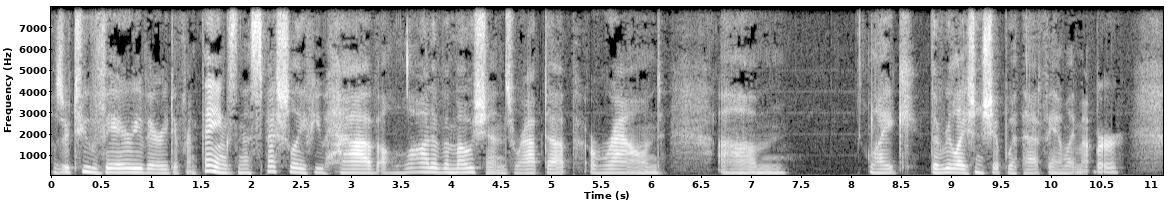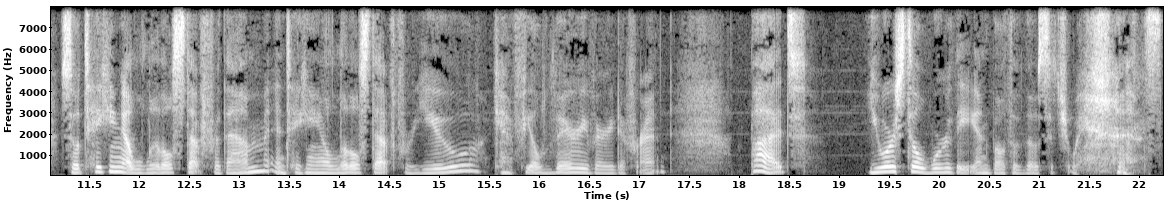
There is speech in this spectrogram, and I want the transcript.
Those are two very, very different things. And especially if you have a lot of emotions wrapped up around, um, like the relationship with that family member. So, taking a little step for them and taking a little step for you can feel very, very different. But you are still worthy in both of those situations.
